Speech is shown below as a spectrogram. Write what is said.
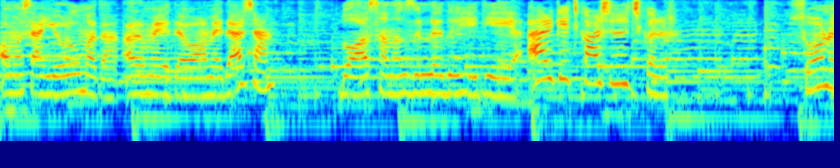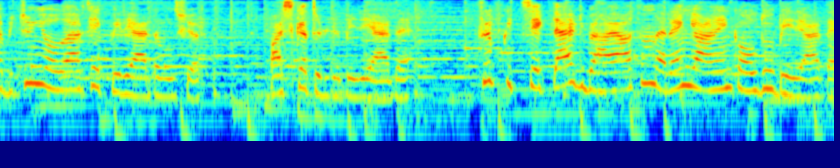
Ama sen yorulmadan aramaya devam edersen doğa sana hazırladığı hediyeyi er geç karşına çıkarır. Sonra bütün yollar tek bir yerde buluşuyor. Başka türlü bir yerde. Tıpkı çiçekler gibi hayatın da rengarenk olduğu bir yerde.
